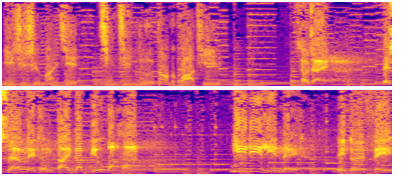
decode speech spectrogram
一直是外界津津乐道的话题。小仔，你上嚟同大家表白下，呢啲年嚟你对肥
